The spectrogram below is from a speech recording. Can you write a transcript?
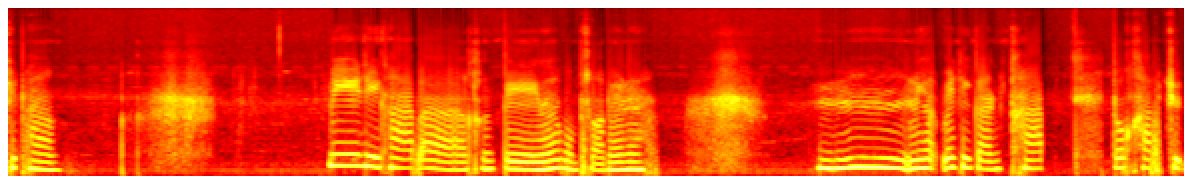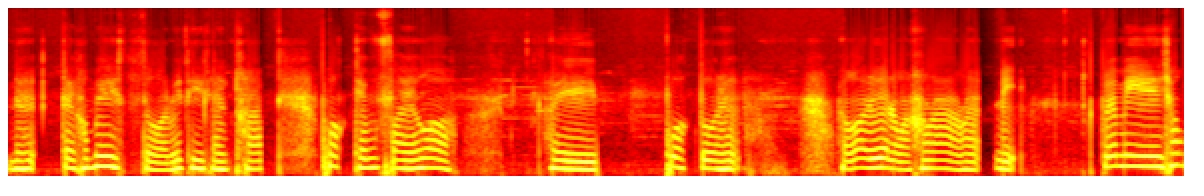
ชุดพาง นี่วิธีครับเอ่ากางเกงนะผมสอนไปแล้วนะอืมนี่ครับวิธีการครับโต๊ะครับชุดนะ แต่เขาไม่สอนวิธีการครับ พวกแคมป์ไฟแล้วก็ไอพวกตัวนะฮะแล้วก็เลื่อนลงมาข้างล่างนะนี่มันจะมีช่อง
